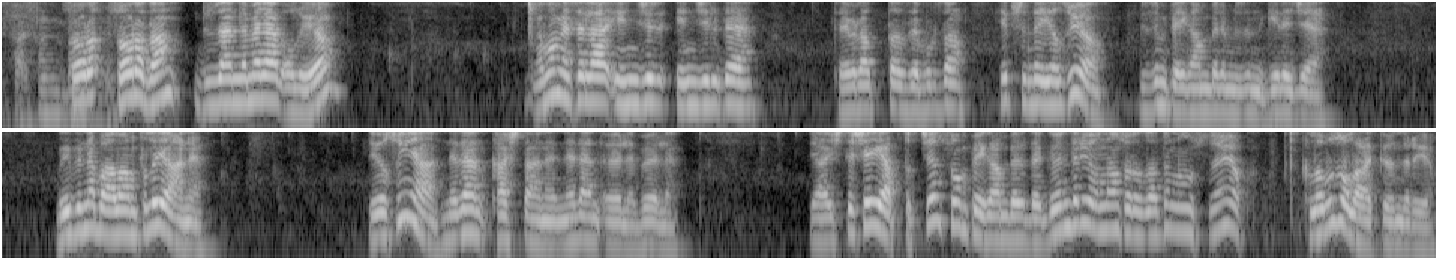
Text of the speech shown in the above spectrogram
Saçma değil mi? Sonra, Bence. sonradan düzenlemeler oluyor. Ama mesela İncil, İncil'de, Tevrat'ta, Zebur'da hepsinde yazıyor bizim peygamberimizin geleceği. Birbirine bağlantılı yani. Diyorsun ya neden kaç tane, neden öyle böyle. Ya işte şey yaptıkça son peygamberi de gönderiyor. Ondan sonra zaten onun üstüne yok. Kılavuz olarak gönderiyor.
